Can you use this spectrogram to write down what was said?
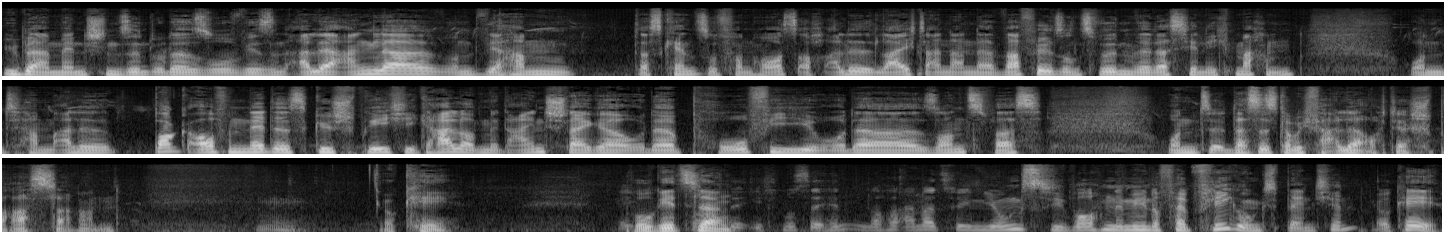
Übermenschen sind oder so. Wir sind alle Angler und wir haben, das kennst du von Horst, auch alle leicht an der Waffel, sonst würden wir das hier nicht machen. Und haben alle Bock auf ein nettes Gespräch, egal ob mit Einsteiger oder Profi oder sonst was. Und äh, das ist, glaube ich, für alle auch der Spaß daran. Okay. Wo geht's lang? Ich muss da hinten noch einmal zu den Jungs, die brauchen nämlich noch Verpflegungsbändchen. Okay,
